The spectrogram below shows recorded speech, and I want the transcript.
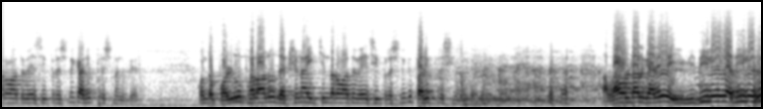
తర్వాత వేసి ప్రశ్నకి అనిప్రశ్న అని పేరు. కొంత పళ్ళు ఫలాలు దక్షిణ ఇచ్చిన తర్వాత వేసి ప్రశ్నకి పరిప్రశ్న అని పేరు. అలా ఉండాలి కానీ ఇది లేదు అది లేదు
